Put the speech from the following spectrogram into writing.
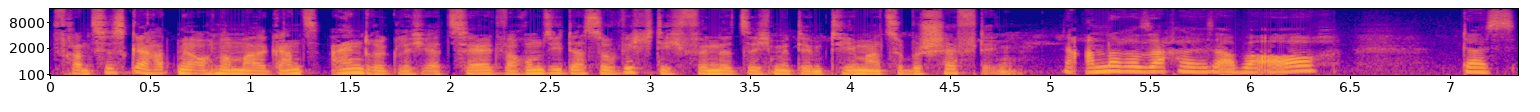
Franziska hat mir auch nochmal ganz eindrücklich erzählt, warum sie das so wichtig findet, sich mit dem Thema zu beschäftigen. Eine andere Sache ist aber auch, dass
